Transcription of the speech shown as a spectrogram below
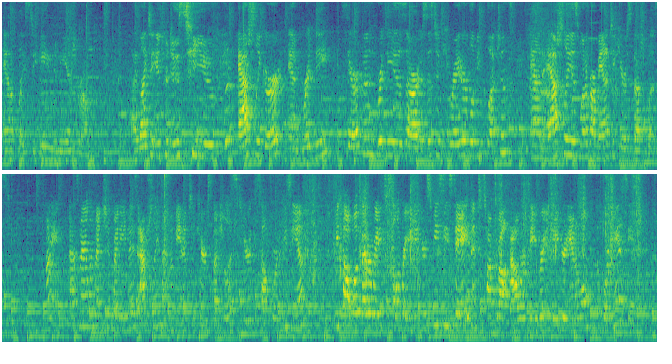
and a place to eat in the interim. I'd like to introduce to you Ashley Gert and Brittany Seraphin. Brittany is our Assistant Curator of Living Collections, and Ashley is one of our Manatee Care Specialists. Hi, as Marilyn mentioned, my name is Ashley and I'm a Manatee Care Specialist here at the South Florida Museum. We thought what better way to celebrate Endangered Species Day than to talk about our favorite endangered animal, the Florida manatee.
